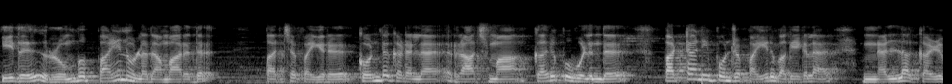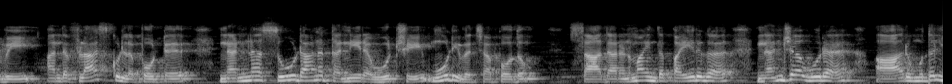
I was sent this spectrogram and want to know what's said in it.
இது ரொம்ப பயனுள்ளதா மாறுது. பச்சை பயிறு கொண்டக்கடலை ராஜ்மா கருப்பு உளுந்து பட்டாணி போன்ற பயிர் வகைகளை நல்லா கழுவி அந்த ஃப்ளாஸ்குள்ளே போட்டு நல்லா சூடான தண்ணீரை ஊற்றி மூடி வச்சா போதும். சாதாரணமாக இந்த பயிருக நஞ்சா ஊற ஆறு முதல்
